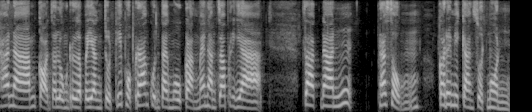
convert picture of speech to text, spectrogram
ท่าน้ำก่อนจะลงเรือไปยังจุดที่พบร่างคุณแตงโมกลางแม่น้ำเจ้าพระยา จากนั้นพระสงฆ์ก็ได้มีการสวดมนต์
